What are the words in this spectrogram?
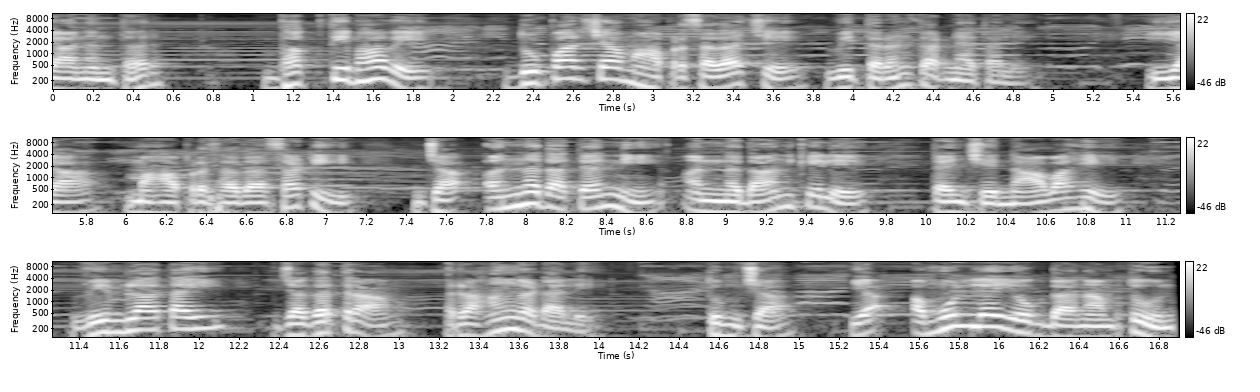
यानंतर भक्तिभावे दुपारच्या महाप्रसादाचे वितरण करण्यात आले. या महाप्रसादासाठी ज्या अन्नदात्यांनी अन्नदान केले त्यांचे नाव आहे विमलाताई जगतराम रहांगडाले. तुमच्या या अमूल्य योगदानातून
